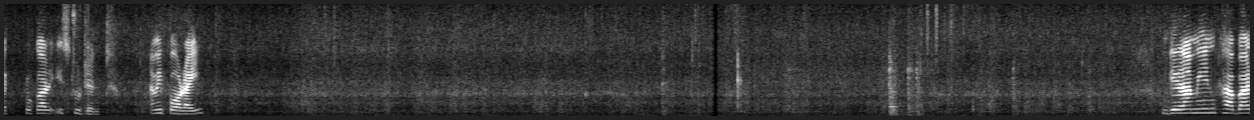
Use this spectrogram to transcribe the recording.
এক প্রকার স্টুডেন্ট আমি পড়াই। গ্রামীণ খাবার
